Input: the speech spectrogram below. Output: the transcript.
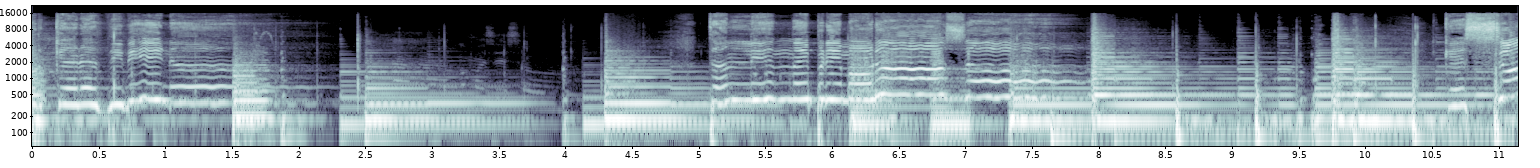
Porque eres divina. y primorosa que soy.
